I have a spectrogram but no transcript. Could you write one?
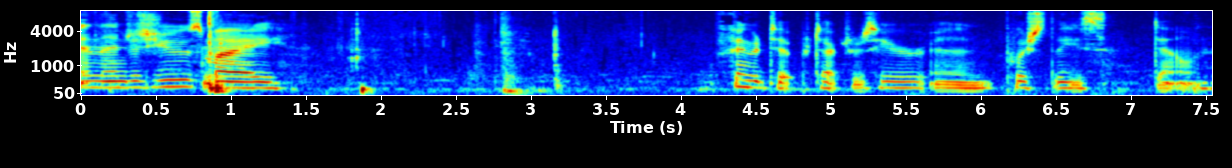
and then just use my fingertip protectors here and push these down.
